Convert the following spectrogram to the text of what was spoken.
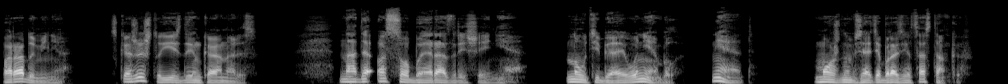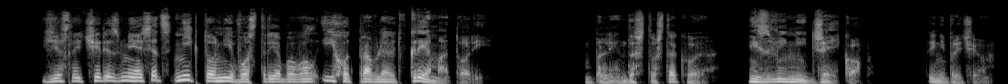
«Порадуй меня. Скажи, что есть ДНК-анализ». «Надо особое разрешение». «Но у тебя его не было». «Нет». «Можно взять образец останков». Если через месяц никто не востребовал, их отправляют в крематорий. Блин, да что ж такое? Извини, Джейкоб. Ты ни при чем.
